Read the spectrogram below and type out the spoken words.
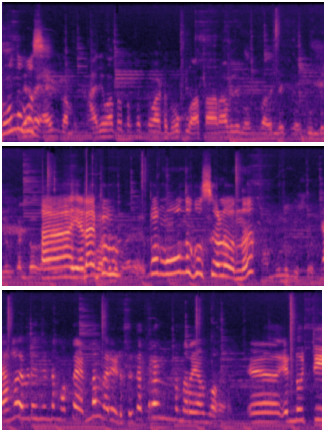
മൂന്ന് ആരും പ്രസക്തമായിട്ട് നോക്കൂ. ആ താറാവിനെ നോക്കൂ. അതിന്റെ ചുണ്ടുകൾ കണ്ടോ? ആ എടാ ഇപ്പൊ ഇപ്പൊ മൂന്ന് കുസുകൾ വന്ന്. മൂന്ന് ദിവസം. ഞങ്ങൾ ഇവിടെ ഇതിന്റെ മൊത്തം എണ്ണം വരെ എടുത്തു. ഇത് എത്ര ഉണ്ടെന്ന് അറിയാമോ എണ്ണൂറ്റി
